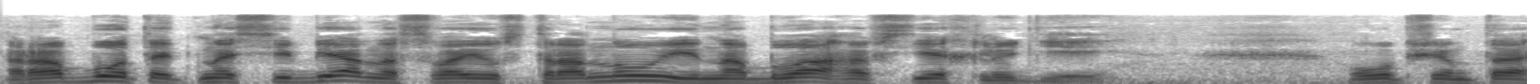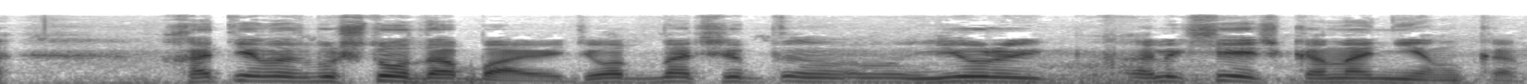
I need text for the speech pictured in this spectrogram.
работать на себя, на свою страну и на благо всех людей. В общем-то, хотелось бы что добавить. Вот, значит, э, Юрий Алексеевич Каноненко.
